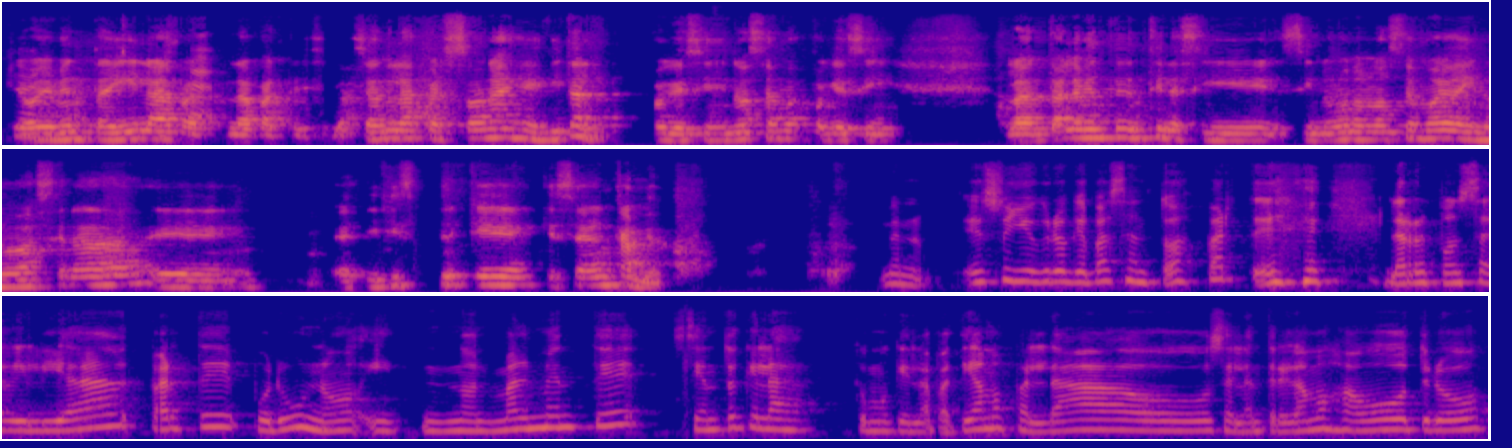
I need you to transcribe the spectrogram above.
Que obviamente ahí la, la, participación de las personas es vital, porque si no se, porque si lamentablemente en Chile si, si uno no se mueve y no hace nada, eh, es difícil que, que se hagan cambios. Bueno, eso yo creo que pasa en todas partes. la responsabilidad parte por uno y normalmente siento que la, como que la pateamos para el lado, se la entregamos a otro,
